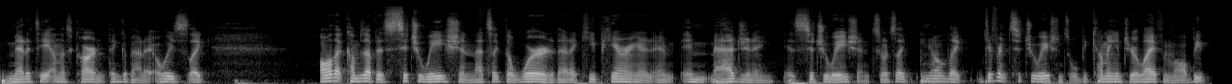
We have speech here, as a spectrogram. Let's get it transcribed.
meditate on this card and think about it, always like all that comes up is situation. That's like the word that I keep hearing and, and, imagining is situation. So it's like you know like different situations will be coming into your life and they'll be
